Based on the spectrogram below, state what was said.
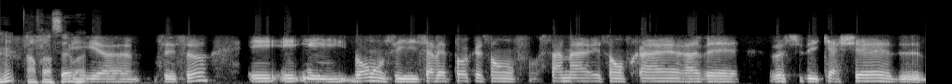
Mhm, En français, euh, c'est ça. Et, et, et bon, il savait pas que son sa mère et son frère avaient reçu des cachets de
